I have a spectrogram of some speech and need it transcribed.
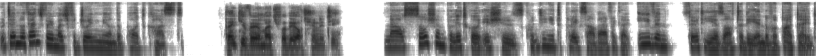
Rutendo, thanks very much for joining me on the podcast. Thank you very much for the opportunity. Now, social and political issues continue to plague South Africa even 30 years after the end of apartheid.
